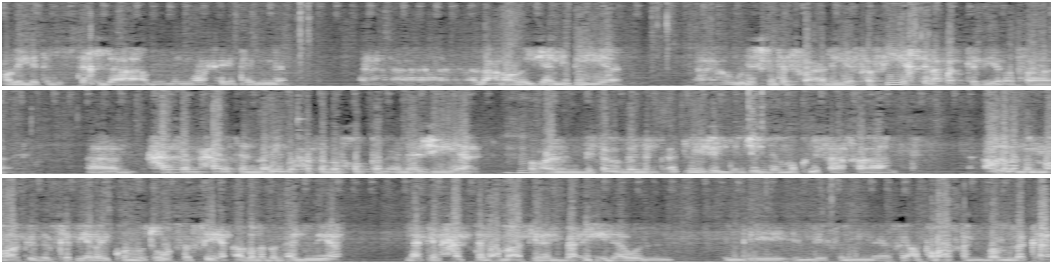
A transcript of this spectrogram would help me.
طريقة الاستخدام ومن ناحية الأعراض الجانبية آه، ونسبة الفعاليه ففي اختلافات كبيرة. ف حسب حالة المريض وحسب الخطة العلاجية طبعا بسبب ان الادويه جدا جدا مكلفة فاغلب المراكز الكبيرة يكون متوفر فيها أغلب الأدوية لكن حتى الأماكن البعيدة واللي اللي في في أطراف المملكة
